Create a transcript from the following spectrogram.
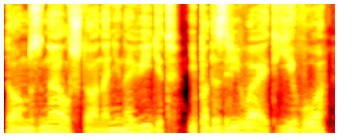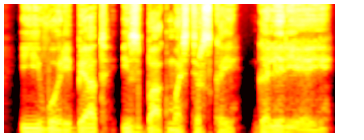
Том знал, что она ненавидит и подозревает его и его ребят из бакмастерской галереи.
